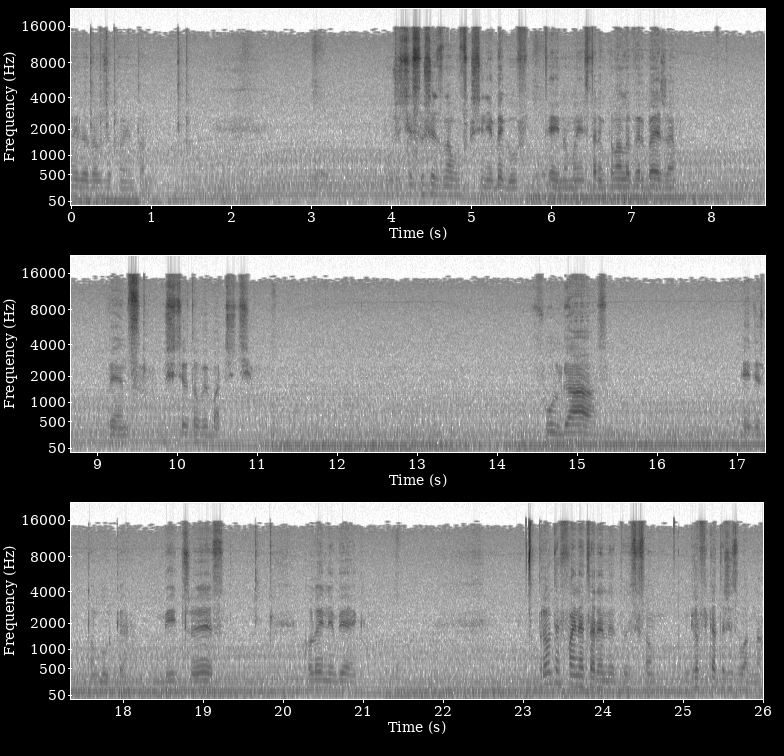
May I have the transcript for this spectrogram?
o ile dobrze pamiętam. Możecie słyszeć znowu skrzynię biegów tej na moim starym kanale Werberze, więc musicie to wybaczyć. Full gas. Jedziesz pod tą górkę. Beaches. Kolejny bieg. Naprawdę fajne tereny to są. Grafika też jest ładna.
